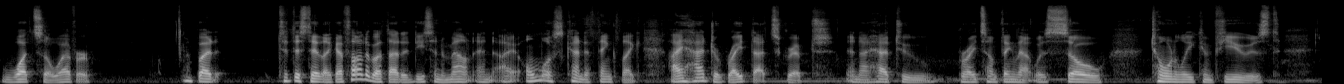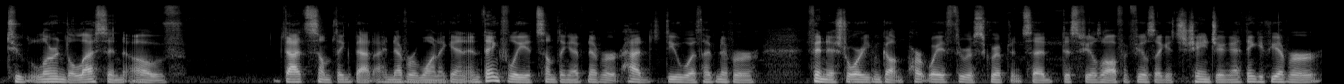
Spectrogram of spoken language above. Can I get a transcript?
whatsoever. But to this day, like I've thought about that a decent amount, and I almost kind of think like I had to write that script, and I had to write something that was so tonally confused to learn the lesson of that's something that I never want again. And thankfully, it's something I've never had to deal with. I've never finished or even gotten partway through a script and said this feels off. It feels like it's changing. I think if you ever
